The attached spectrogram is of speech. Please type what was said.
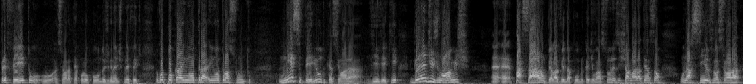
prefeito, o, a senhora até colocou um dos grandes prefeitos. Eu vou tocar em, outra, em outro assunto. Nesse período que a senhora vive aqui, grandes nomes é, é, passaram pela vida pública de Vassouras e chamaram a atenção o Narciso, a senhora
